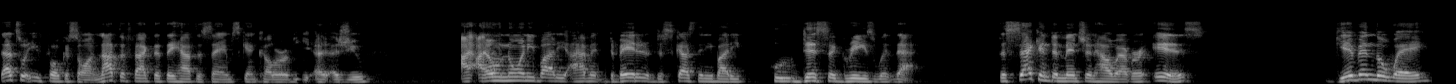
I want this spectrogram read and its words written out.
that's what you focus on, not the fact that they have the same skin color as you. I, I don't know anybody, I haven't debated or discussed anybody who disagrees with that. The second dimension, however, is given the way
